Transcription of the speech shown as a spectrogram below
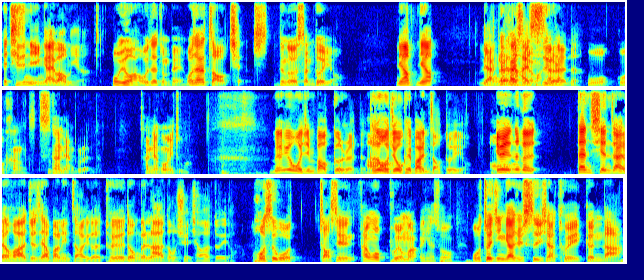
哎，其实你应该报名啊！我有啊，我在准备，我在找前那个神队友。你要你要两个人还是四个人的？我我看是看两个人的。啊，你要跟我一组吗？没有，因为我已经报个人的。可是我觉得我可以帮你找队友，哦、因为那个，但现在的话就是要帮你找一个推得动跟拉得动雪橇的队友，或是我找时间，反正我普悠玛应该说，我最近应该去试一下推跟拉，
